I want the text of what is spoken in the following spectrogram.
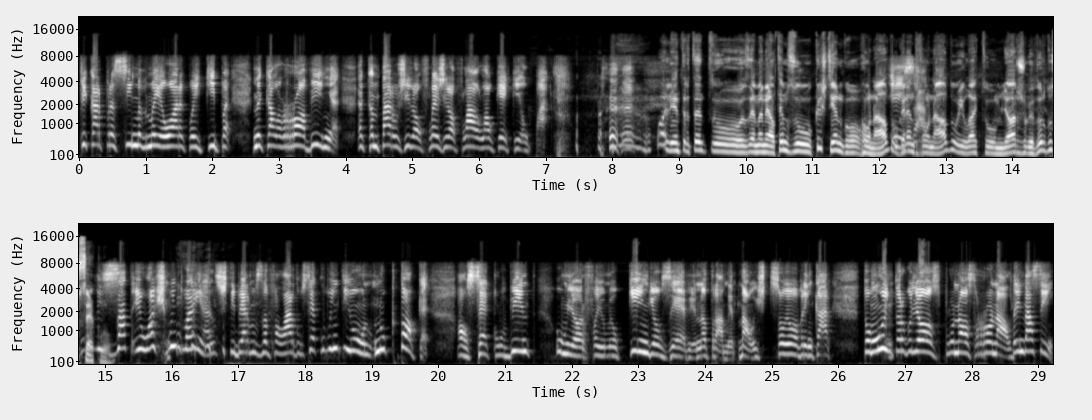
Ficar para cima de meia hora com a equipa naquela rodinha a cantar o giroflé, giroflau, lá o que é aquilo, pá. Olha, entretanto, Zé Manel, temos o Cristiano Ronaldo, o grande Exato. Ronaldo, eleito o melhor jogador do século. Exato, eu acho muito bem eh, se estivermos a falar do século XXI. No que ao século XX, o melhor foi o meu King Eusébio, naturalmente. Não, isto sou eu a brincar. Estou muito orgulhoso pelo nosso Ronaldo. Ainda assim,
